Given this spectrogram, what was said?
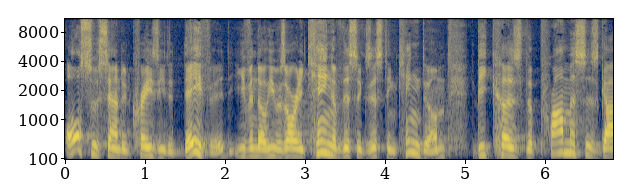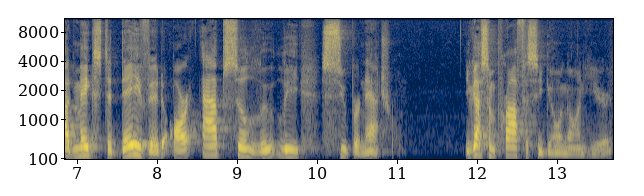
also sounded crazy to David, even though he was already king of this existing kingdom, because the promises God makes to David are absolutely supernatural. You got some prophecy going on here.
